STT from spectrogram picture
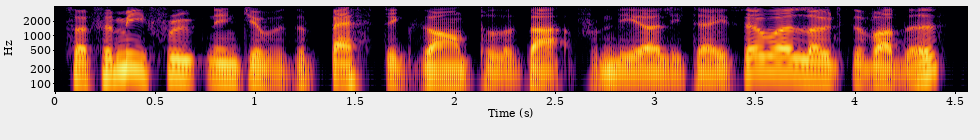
So for me, Fruit Ninja was the best example of that from the early days. There were loads of others,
